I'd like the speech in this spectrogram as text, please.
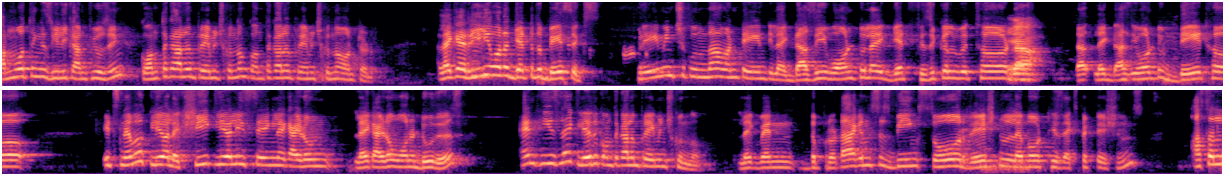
one more thing is really confusing కొంతకాలం ప్రేమించుకుందాం కొంతకాలం ప్రేమించుకుందాం అంటాడు like i really want to get to the basics ప్రేమించుకుందాం అంటే ఏంటి like does he want to like get physical with her does, Yeah. that, like does he want to date her it's never clear like she clearly is saying like i don't like i don't want to do this and he's like కొంతకాలం ప్రేమించుకుందాం like when the protagonist is being so rational about his expectations అసలు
